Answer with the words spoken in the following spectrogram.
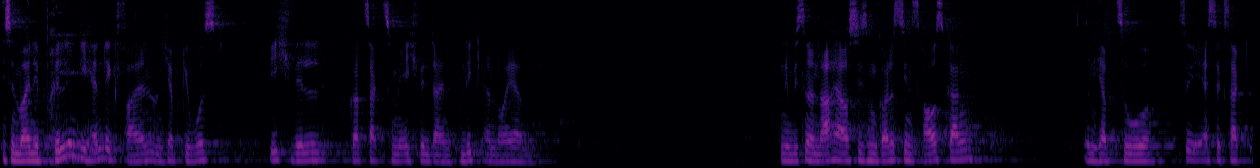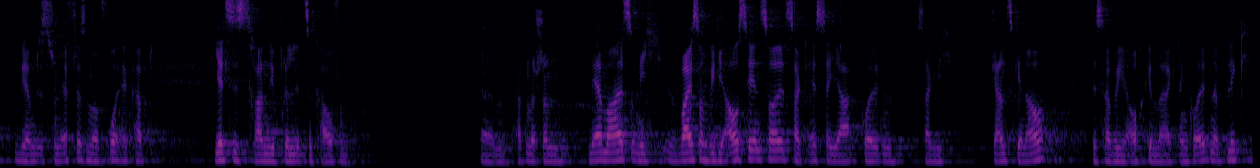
Ist mir meine Brille in die Hände gefallen und ich habe gewusst, ich will, Gott sagt zu mir, ich will deinen Blick erneuern. Und wir sind dann nachher aus diesem Gottesdienst rausgegangen und ich habe zu, zu Esther gesagt, wir haben das schon öfters mal vorher gehabt, jetzt ist dran, die Brille zu kaufen. Ähm, hat man schon mehrmals und ich weiß auch, wie die aussehen soll. Sagt Esther, ja, golden, sage ich ganz genau das habe ich auch gemerkt. Ein goldener Blick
